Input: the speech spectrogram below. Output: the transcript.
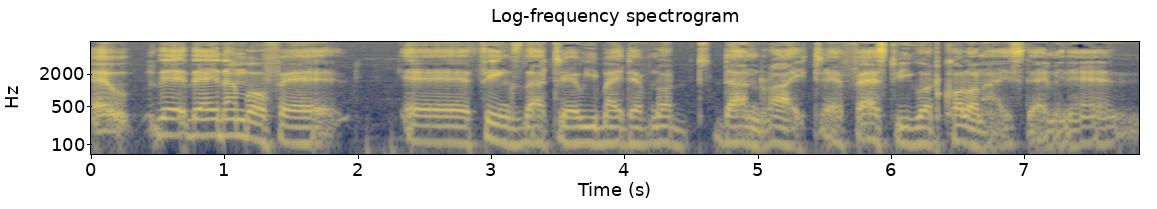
Uh, there, there, are a number of uh, uh, things that uh, we might have not done right. Uh, first, we got colonized. I mean, uh,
